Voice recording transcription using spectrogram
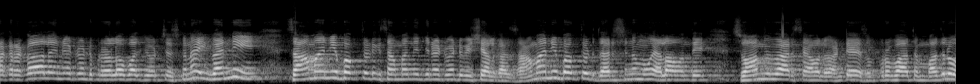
రకరకాలైనటువంటి ప్రలోభాలు చోటు చేసుకున్న ఇవన్నీ సామాన్య భక్తుడికి సంబంధించినటువంటి విషయాలు కాదు. సామాన్య భక్తుడి దర్శనము ఎలా ఉంది? స్వామివారి సేవలు అంటే సుప్రభాతం మొదలు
